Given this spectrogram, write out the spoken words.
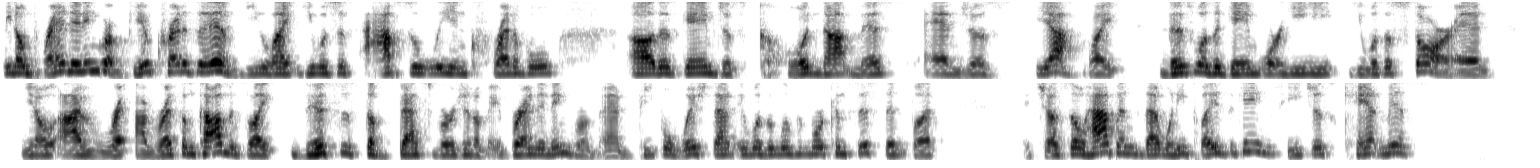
you know, Brandon Ingram, give credit to him. He like he was just absolutely incredible. Uh, this game just could not miss, and just yeah, like this was a game where he he was a star. And you know, I've read I've read some comments like this is the best version of Brandon Ingram, and people wish that it was a little bit more consistent, but it just so happens that when he plays the Kings, he just can't miss.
